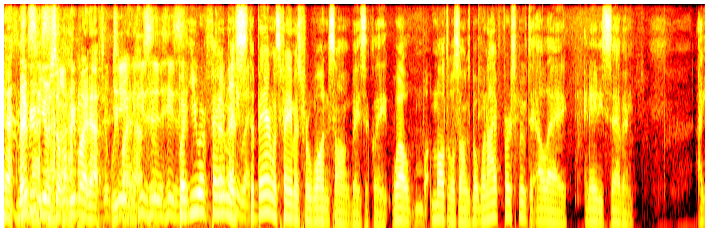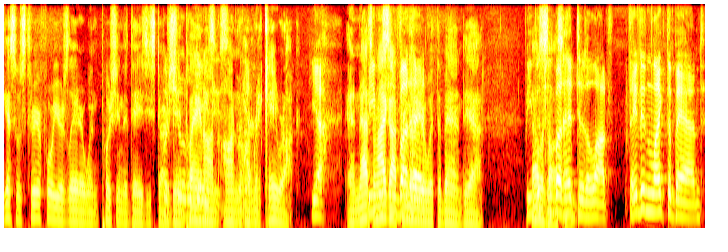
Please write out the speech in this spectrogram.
Maybe you know something. We might have to. We Gee, might have he's to. A, he's But you were famous. Anyway, The band was famous for one song, basically. Well, m- multiple songs. But when I first moved to LA in '87, I guess it was three or four years later when Pushing the Daisy started Push being playing Daisies. on on, on K Rock, Yeah. and that's when I got familiar Butthead. with the band. Yeah, Beavis was and awesome. Butthead did a lot. They didn't like the band.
